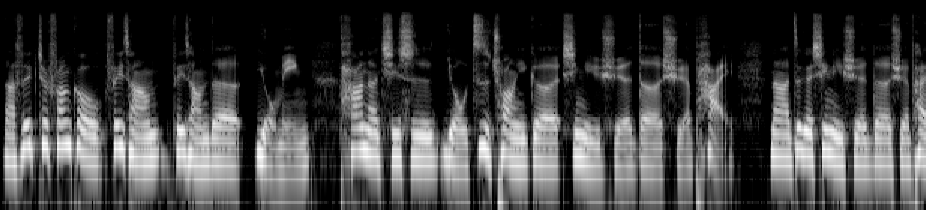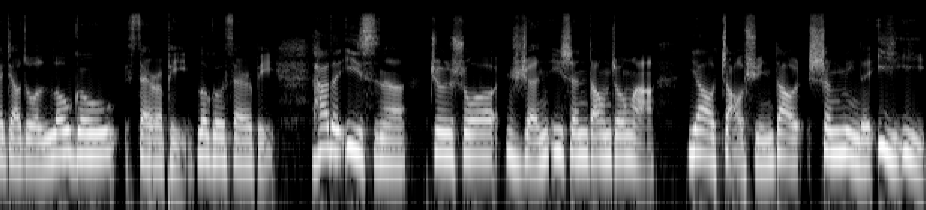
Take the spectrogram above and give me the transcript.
那 Victor Frankl 非常非常的有名。他呢，其实有自创一个心理学的学派。那这个心理学的学派叫做 Logo Therapy。Logo Therapy，它的意思呢，就是说人一生当中啊，要找寻到生命的意义，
